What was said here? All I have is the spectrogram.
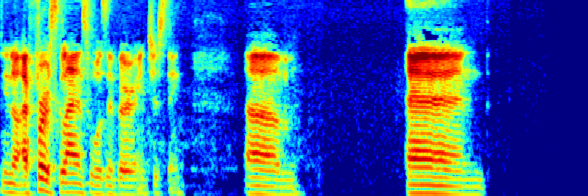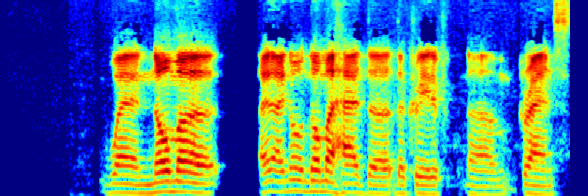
you know at first glance wasn't very interesting um, and when NoMAA, I, I, know NoMAA had the the creative um, grants,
